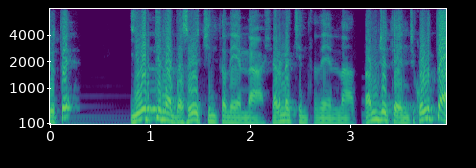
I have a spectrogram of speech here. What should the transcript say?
ಜೊತೆ ಇವತ್ತಿನ ಬಸವ ಚಿಂತನೆಯನ್ನ, ಶರಣ ಚಿಂತನೆಯನ್ನ ನಮ್ಮ ಜೊತೆ ಹಂಚಿಕೊಳ್ತಾ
